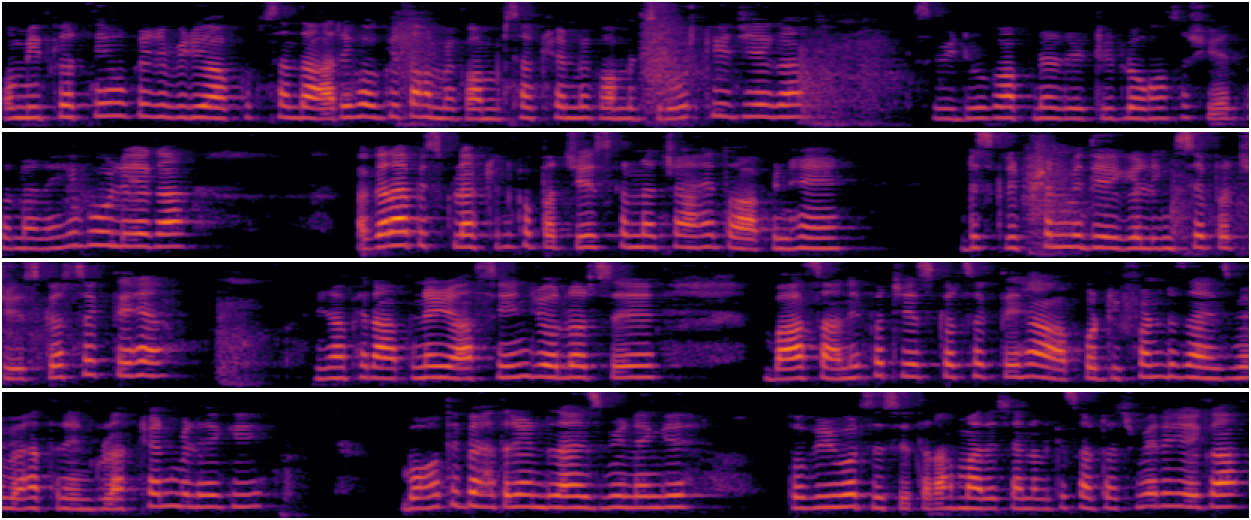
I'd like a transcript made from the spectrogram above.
उम्मीद करती हूँ कि जो वीडियो आपको पसंद आ रही होगी तो हमें कमेंट सेक्शन में कमेंट ज़रूर कीजिएगा। इस वीडियो को अपने रिलेटेड लोगों से शेयर करना नहीं भूलिएगा। अगर आप इस कलेक्शन को परचेज़ करना चाहें तो आप इन्हें डिस्क्रिप्शन में दिए गए लिंक से परचेज़ कर सकते हैं। या फिर आपने यासीन ज्वेलर से बासानी परचेज़ कर सकते हैं। आपको डिफरेंट डिज़ाइन में बेहतरीन कलेक्शन मिलेगी। बहुत ही बेहतरीन डिज़ाइन मिलेंगे। तो व्यूअर्स इसी तरह हमारे चैनल के साथ टच में रहिएगा।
